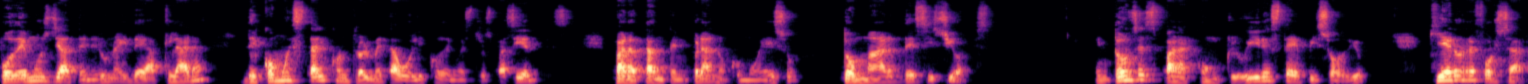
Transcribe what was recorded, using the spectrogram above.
podemos ya tener una idea clara de cómo está el control metabólico de nuestros pacientes, para tan temprano como eso, tomar decisiones. Entonces, para concluir este episodio, quiero reforzar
